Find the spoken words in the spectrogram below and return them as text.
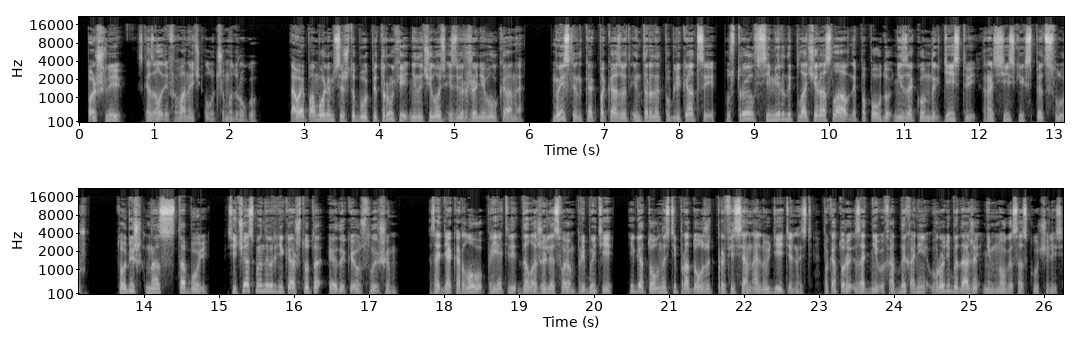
«Пошли», — сказал Лев Иванович лучшему другу. «Давай помолимся, чтобы у Петрухи не началось извержение вулкана. Мыслин, как показывают интернет-публикации, устроил всемирный плач Ярославны по поводу незаконных действий российских спецслужб. То бишь нас с тобой. Сейчас мы наверняка что-то эдакое услышим. Зайдя к Орлову, приятели доложили о своем прибытии и готовности продолжить профессиональную деятельность, по которой за дни выходных они вроде бы даже немного соскучились.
